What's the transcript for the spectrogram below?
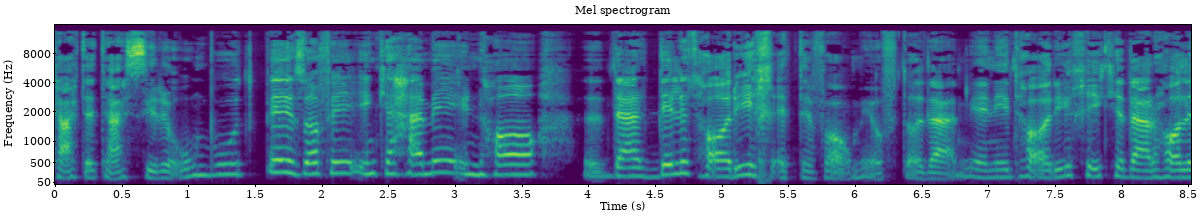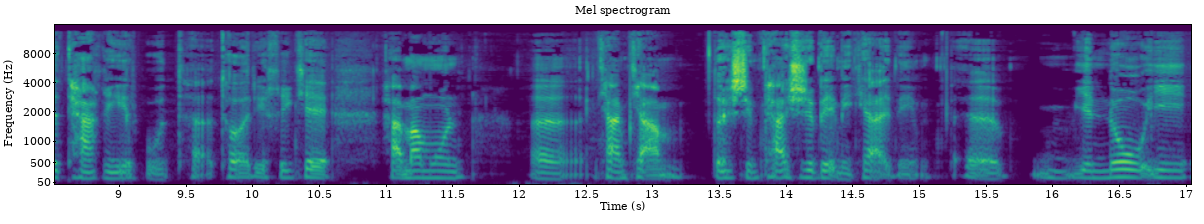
تحت تاثیر اون بود. به اضافه اینکه همه اینها در دل تاریخ اتفاق می افتادن یعنی تاریخی که در حال تغییر بود. تاریخی که هممون کم کم داشتیم تجربه می کردیم یه نوعی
